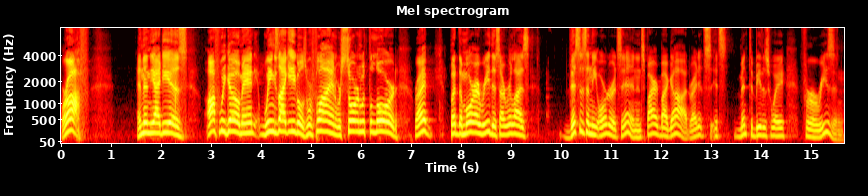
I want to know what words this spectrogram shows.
We're off. And then the idea is off we go, man. Wings like eagles. We're flying. We're soaring with the Lord, right? But the more I read this, I realize this is in the order it's in, inspired by God, right? It's, it's meant to be this way for a reason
